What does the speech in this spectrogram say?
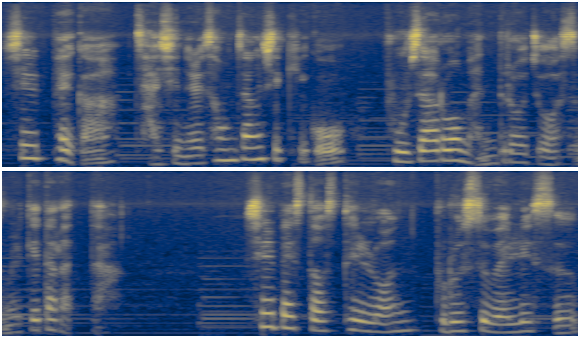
실패가 자신을 성장시키고 부자로 만들어 주었음을 깨달았다. 실베스터 스텔론, 브루스 웰리스,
